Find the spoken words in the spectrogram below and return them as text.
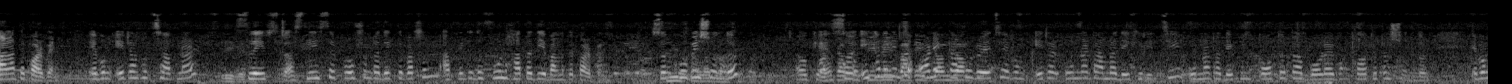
বানাতে পারবেন। এবং এটা হচ্ছে আপনার স্লিভসটা স্লিভসের পোর্শনটা দেখতে পাচ্ছেন আপনি কিন্তু ফুল হাতা দিয়ে বানাতে পারবেন। সো খুবই সুন্দর। ওকে সো এখানে কিন্তু অনেক কাপড় রয়েছে এবং এটার ওড়নাটা আমরা দেখিয়ে দিচ্ছি। ওড়নাটা দেখুন কতটা বড় এবং কতটা সুন্দর। এবং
